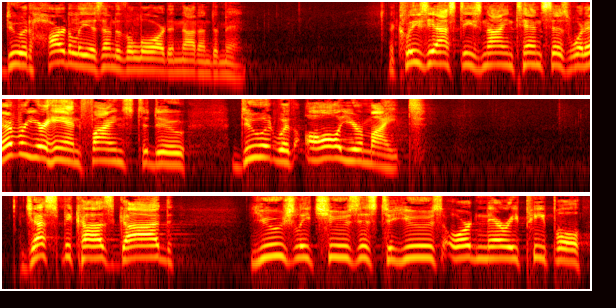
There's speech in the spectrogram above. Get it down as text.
do it heartily as unto the Lord and not unto men. Ecclesiastes 9:10 says whatever your hand finds to do do it with all your might. Just because God usually chooses to use ordinary people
